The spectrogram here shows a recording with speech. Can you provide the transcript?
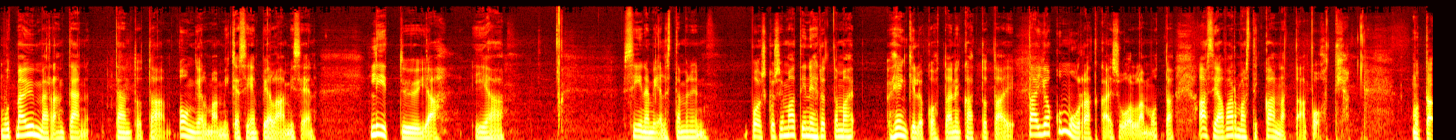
Mutta mä ymmärrän tämän, tämän tota ongelman, mikä siihen pelaamiseen liittyy ja, ja siinä mielessä tämmöinen, voisiko se Matin ehdottama henkilökohtainen katto tai, tai joku muu ratkaisu olla, mutta asiaa varmasti kannattaa pohtia. Mutta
